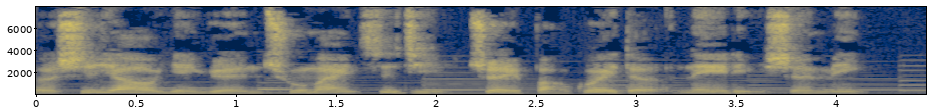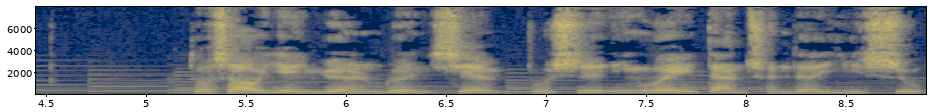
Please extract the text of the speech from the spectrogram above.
而是要演员出卖自己最宝贵的内里生命。多少演员沦陷，不是因为单纯的艺术，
